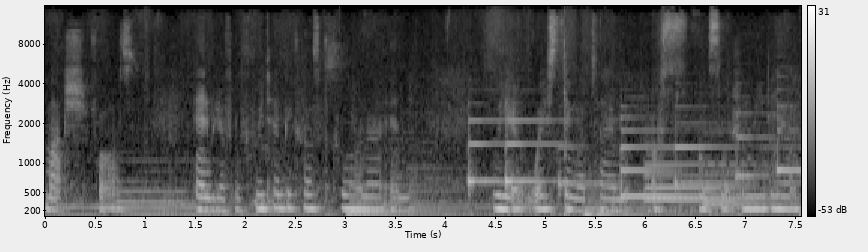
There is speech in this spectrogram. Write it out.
much for us and we have no free time because of Corona, and we are wasting our time on social media.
